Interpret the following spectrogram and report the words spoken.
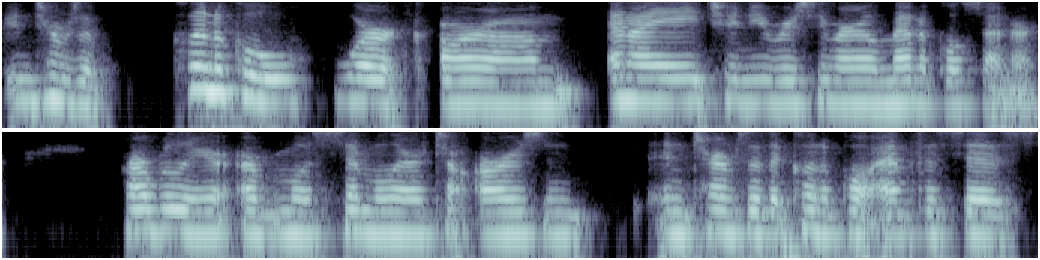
in terms of clinical work are um, NIH and University of Maryland Medical Center. Probably are, are most similar to ours in, in terms of the clinical emphasis.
